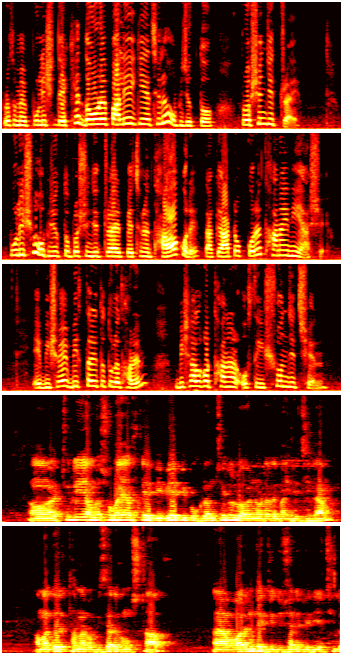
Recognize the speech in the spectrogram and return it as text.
প্রথমে পুলিশ দেখে দৌড়ে পালিয়ে গিয়েছিল অভিযুক্ত প্রসেনজিৎ রায়। পুলিশও অভিযুক্ত প্রসেনজিৎ রায়ের পেছনে ধাওয়া করে তাকে আটক করে থানায় নিয়ে আসে। এ বিষয়ে বিস্তারিত তুলে ধরেন বিশালগড় থানার ওসি সঞ্জিত সেন। অ্যাকচুয়ালি আমরা সবাই আজকে বিভিআইপি প্রোগ্রাম ছিল ল অ্যান্ড অর্ডারের বাইরে ছিলাম। আমাদের থানার অফিসার এবং স্টাফ ওয়ারেন্ট এক্সিকিউশনে বেরিয়েছিল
